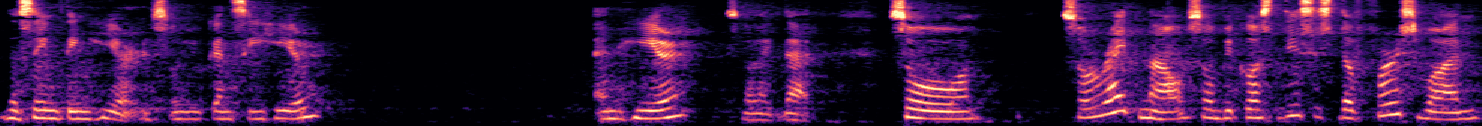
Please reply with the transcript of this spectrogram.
The same thing here. So you can see here and here so like that. So so right now so because this is the first one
